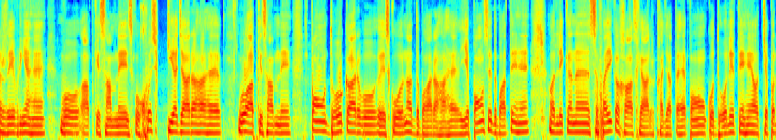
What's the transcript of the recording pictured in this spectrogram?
रेवड़ियाँ हैं, वो आपके सामने इसको खुश्क किया जा रहा है। वो आपके सामने पाँव धोकर वो इसको ना दबा रहा है। ये पाँव से दबाते हैं और लेकिन सफ़ाई का ख़ास ख्याल रखा जाता है। पाँव को धो लेते हैं और चप्पल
